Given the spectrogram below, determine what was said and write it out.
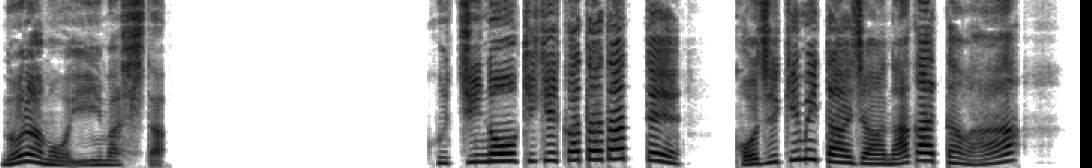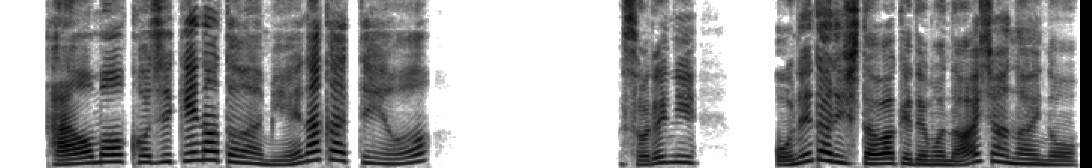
ノラも言いました。口の聞き方だって小じきみたいじゃなかったわ。顔も小じきのとは見えなかったよ。それに、おねだりしたわけでもないじゃないの。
